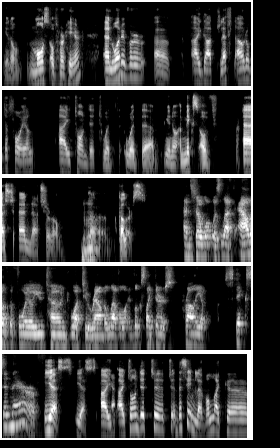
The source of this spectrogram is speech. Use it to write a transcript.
you know, most of her hair, and whatever uh, I got left out of the foil, I toned it with with uh, you know a mix of ash and natural Mhm. uh, colors. And so what was left out of the foil, you toned what to around a level? It looks like there's probably a six in there or Yes, yes, I Yeah. I toned it to, to the same level, like uh,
